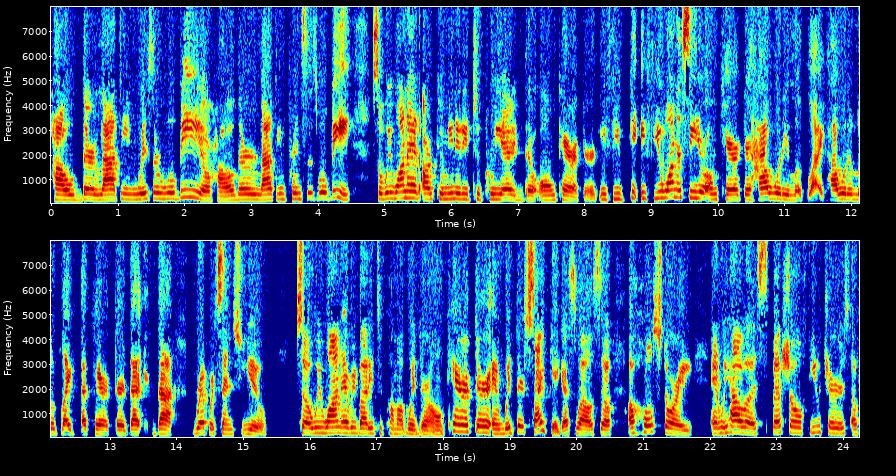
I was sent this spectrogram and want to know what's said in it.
how their Latin wizard will be or how their Latin princess will be. So we wanted our community to create their own character. If you if you want to see your own character, how would it look like? How would it look like a character that that represents you? So we want everybody to come up with their own character and with their sidekick as well. So a whole story. And we have a special futures of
